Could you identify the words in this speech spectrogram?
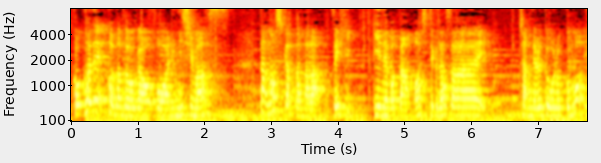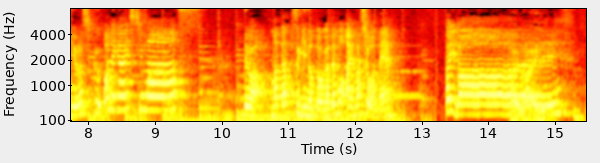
ここでこの動画を終わりにします。楽しかったならぜひいいねボタン押してください。チャンネル登録もよろしくお願いします。ではまた次の動画でも会いましょうね。バイバーイ。バイバイ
